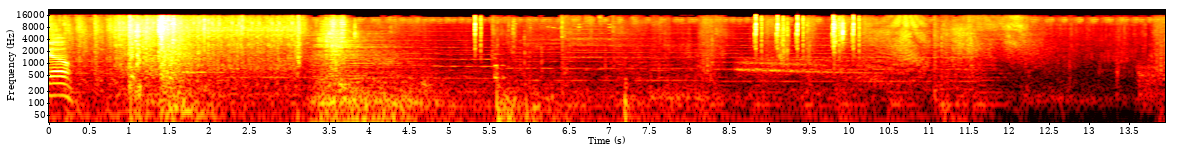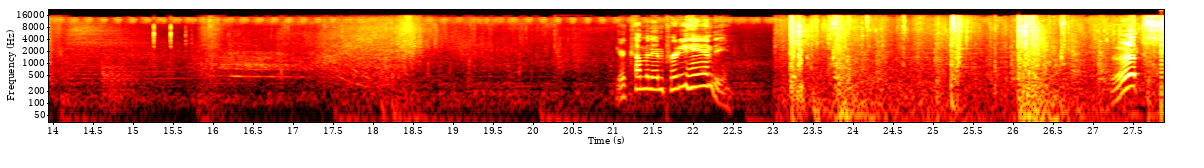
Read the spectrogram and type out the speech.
Go. You're coming in pretty handy. Oops.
